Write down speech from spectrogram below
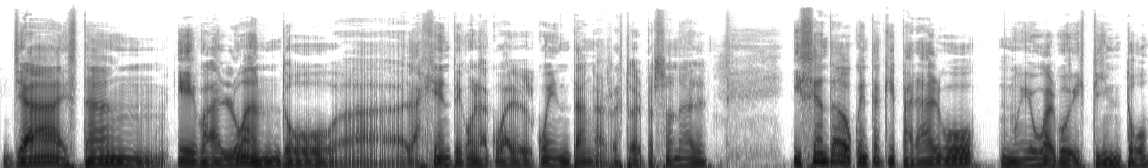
ya están evaluando a la gente con la cual cuentan, al resto del personal, y se han dado cuenta que para algo nuevo, algo distinto,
